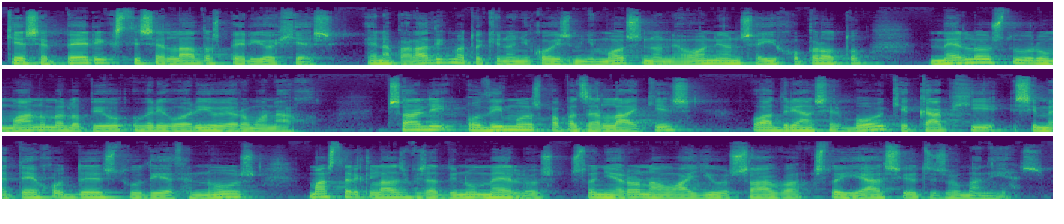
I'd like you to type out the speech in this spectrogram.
και σε πέριξ της Ελλάδος περιοχές. Ένα παράδειγμα το κοινωνικό εις μνημόσυνων αιώνιων σε ήχο πρώτο, μέλος του Ρουμάνου μελοποιού Γρηγορίου Ιερομονάχου. Ψάλει ο Δήμος Παπατζαλάκης, ο Αντριάν Σερμπό και κάποιοι συμμετέχοντες του Διεθνούς Masterclass Βυζαντινού μέλους στον Ιερό Ναό Αγίου Σάβα στο Ιάσιο της Ρουμανίας.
